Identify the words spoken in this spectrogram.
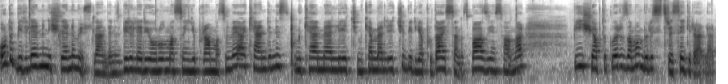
orada birilerinin işlerini mi üstlendiniz? Birileri yorulmasın, yıpranmasın veya kendiniz mükemmelliyetçi, mükemmelliyetçi bir yapıdaysanız bazı insanlar bir iş yaptıkları zaman böyle strese girerler.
